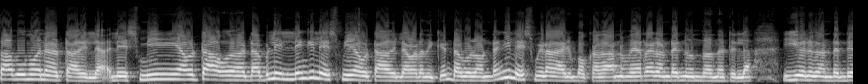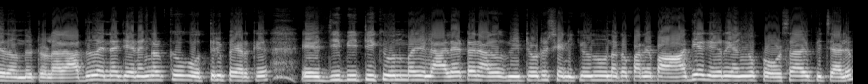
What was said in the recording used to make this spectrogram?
സാബുമോൻ ഔട്ടാകില്ല ലക്ഷ്മി ഔട്ടാവും ഡബിൾ ഇല്ലെങ്കിൽ ലക്ഷ്മി ഔട്ടാകില്ല അവിടെ നിൽക്കും. ഡബിൾ ഉണ്ടെങ്കിൽ ലക്ഷ്മിയുടെ കാര്യം പൊക്കാം. കാരണം വേറെ കണ്ടന്റ് ഒന്നും തന്നിട്ടില്ല. ഈ ഒരു കണ്ടന്റേ തന്നിട്ടുള്ളൂ. അത് തന്നെ ജനങ്ങൾക്ക് ഒത്തിരി പേർക്ക് L G B T Q എന്ന് ലാലേട്ടൻ വീട്ടോട്ട് ക്ഷണിക്കുന്നു എന്നൊക്കെ പറഞ്ഞപ്പോൾ ആദ്യം കയറി അങ്ങ് പ്രോത്സാഹിപ്പിച്ചാലും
